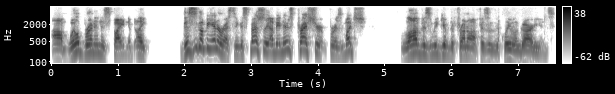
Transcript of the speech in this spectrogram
Um, Will Brennan is fighting like this is going to be interesting, especially. I mean, there's pressure for as much love as we give the front office of the Cleveland Guardians.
